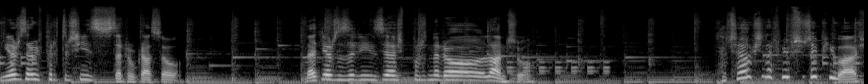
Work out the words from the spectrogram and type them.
Nie możesz zrobić praktycznie nic z taką kasą. Nawet nie możesz zorganizować porządnego lunchu. Dlaczego się tak mnie przyczepiłaś?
